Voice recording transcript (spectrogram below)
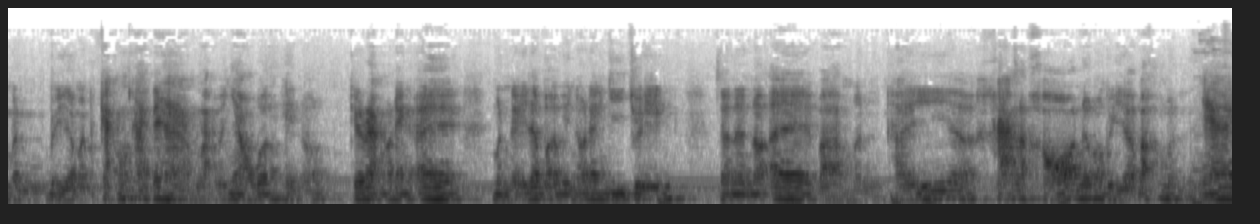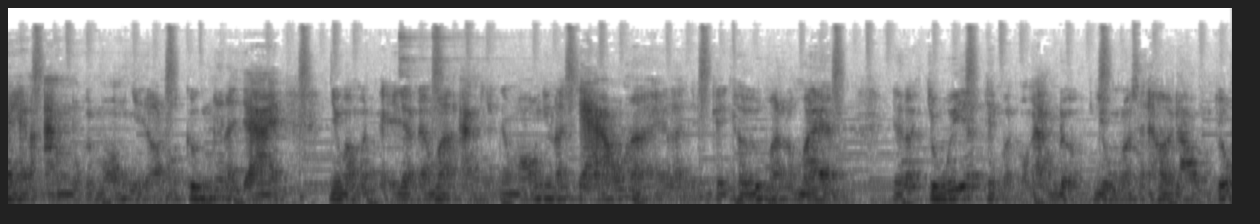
mình bây giờ mình cắn hai cái hàm lại với nhau á thì nó cái răng nó đang ê. Mình nghĩ là bởi vì nó đang di chuyển cho nên nó ê và mình thấy ờ, khá là khó nếu mà bây giờ bắt mình nhai hay là ăn một cái món gì đó nó cứng hay là dai. Nhưng mà mình nghĩ là nếu mà ăn những cái món như là cháo này hay là những cái thứ mà nó mềm như là chuối á, thì mình còn ăn được dùng nó sẽ hơi đau một chút.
